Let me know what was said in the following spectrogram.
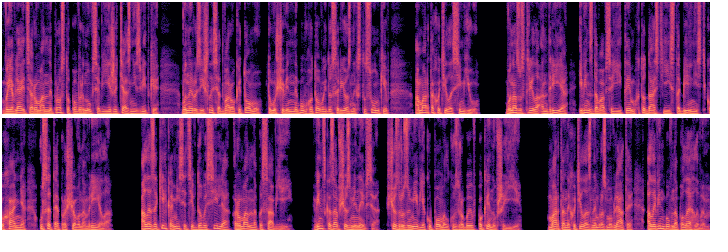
Виявляється, Роман не просто повернувся в її життя з нізвідки. Вони розійшлися два роки тому, тому що він не був готовий до серйозних стосунків, а Марта хотіла сім'ю. Вона зустріла Андрія, і він здавався їй тим, хто дасть їй стабільність, кохання, усе те, про що вона мріяла. Але за кілька місяців до весілля Роман написав їй. Він сказав, що змінився, що зрозумів, яку помилку зробив, покинувши її. Марта не хотіла з ним розмовляти, але він був наполегливим.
